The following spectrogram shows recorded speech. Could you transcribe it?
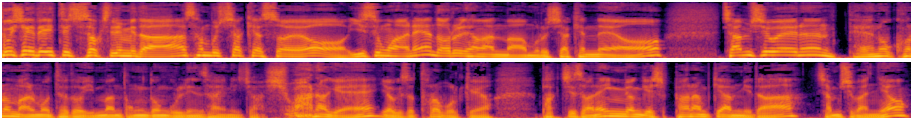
2시의 데이트 지석실입니다. 3부 시작했어요. 이승환의 너를 향한 마음으로 시작했네요. 잠시 후에는 대놓고는 말 못해도 입만 동동 굴린 사연이죠. 시원하게 여기서 털어볼게요. 박지선의 익명 게시판 함께 합니다. 잠시만요.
